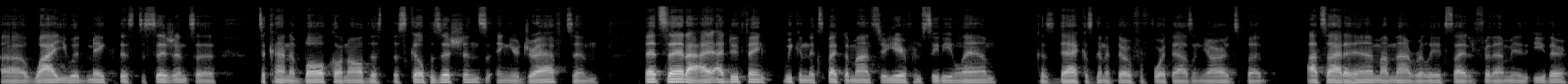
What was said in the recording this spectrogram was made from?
uh, why you would make this decision to to kind of bulk on all the, the skill positions in your drafts. And that said, I, I do think we can expect a monster year from CeeDee Lamb because Dak is going to throw for 4,000 yards. But outside of him, I'm not really excited for them either.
